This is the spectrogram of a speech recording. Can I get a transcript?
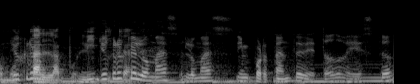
como Yo creo- tal la política. Yo creo que lo más, lo más importante de todo esto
